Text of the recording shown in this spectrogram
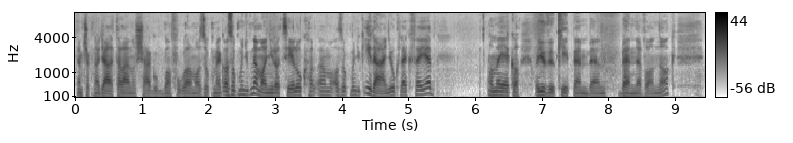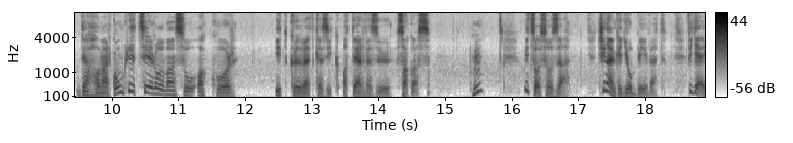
nem csak nagy általánosságokban fogalmazok meg, azok mondjuk nem annyira célok, hanem azok mondjuk irányok legfeljebb, amelyek a, a jövőképemben benne vannak, de ha már konkrét célról van szó, akkor itt következik a tervező szakasz. Hm? Mit szólsz hozzá? Csináljunk egy jobb évet. Figyelj,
